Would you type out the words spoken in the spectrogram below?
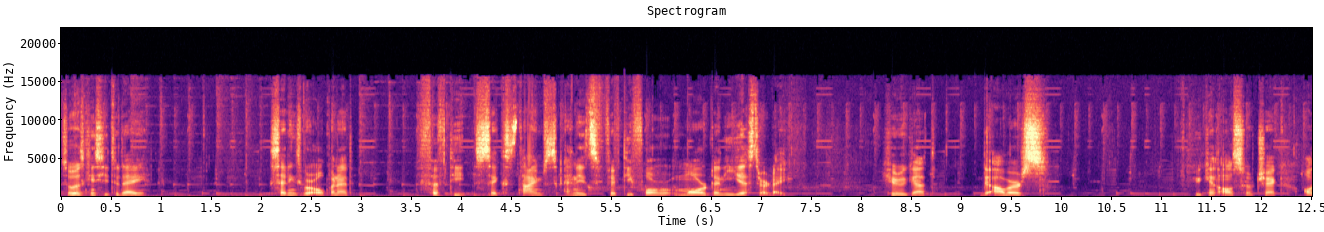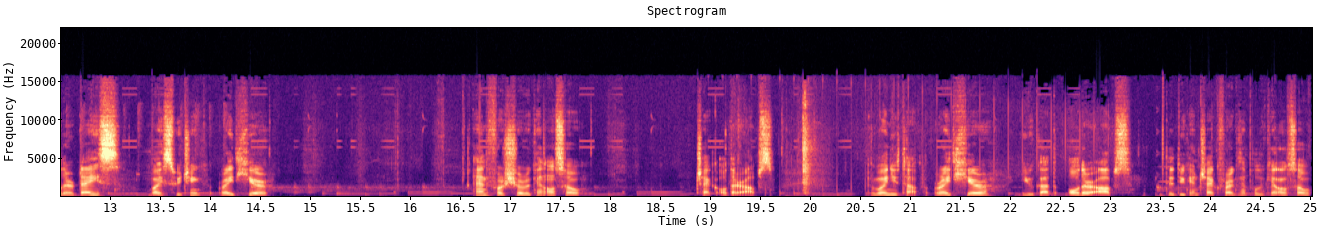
So as you can see today settings were opened 56 times and it's 54 more than yesterday. Here you got the hours. You can also check other days by switching right here. And for sure you can also check other apps. When you tap right here you got other apps that you can check. For example, you can also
